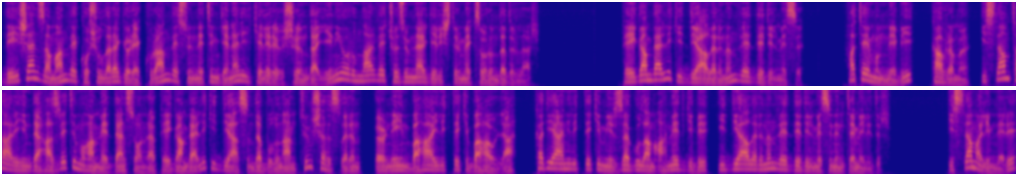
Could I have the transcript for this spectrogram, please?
değişen zaman ve koşullara göre Kur'an ve sünnetin genel ilkeleri ışığında yeni yorumlar ve çözümler geliştirmek zorundadırlar. Peygamberlik iddialarının reddedilmesi. Hatemun Nebi, kavramı, İslam tarihinde Hazreti Muhammed'den sonra peygamberlik iddiasında bulunan tüm şahısların, örneğin Bahailikteki Bahaullah, Kadiyanilik'teki Mirza Gulam Ahmed gibi iddialarının reddedilmesinin temelidir. İslam alimleri,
